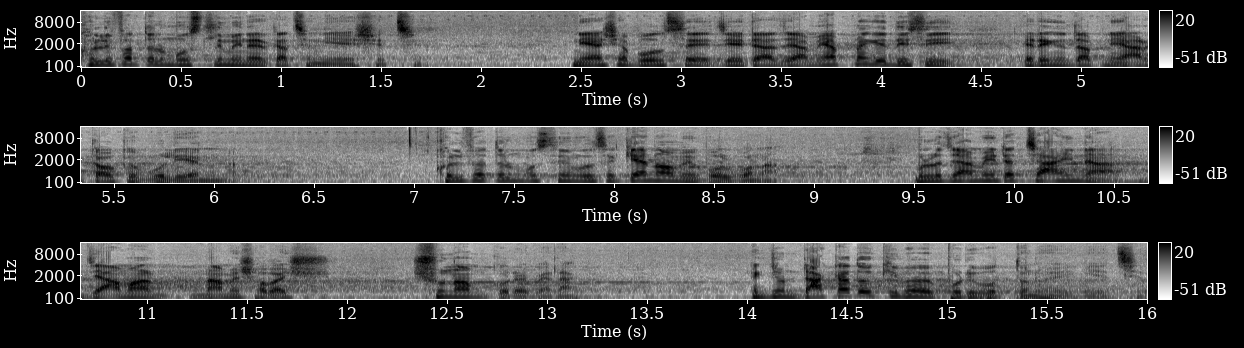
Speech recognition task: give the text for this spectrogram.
খলিফাতুল মুসলিমিনের কাছে নিয়ে এসেছে। নিয়ে এসে বলছে যে, এটা যে আমি আপনাকে দিছি, এটা কিন্তু আপনি আর কাউকে বলিয়েন না। খলিফাতুল মুসলিম বলছে, কেন আমি বলব না? বলল যে, আমি এটা চাই না যে আমার নামে সবাই সুনাম করে বেড়ায় একজন ডাকাতও কীভাবে পরিবর্তন হয়ে গিয়েছিল?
